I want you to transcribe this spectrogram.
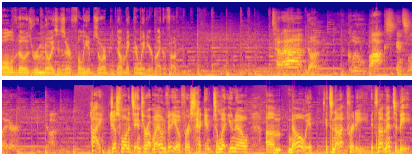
all of those room noises are fully absorbed and don't make their way to your microphone. Ta-da! Done. Glue, box, insulator. Hi, just wanted to interrupt my own video for a second to let you know, um, no, it, it's not pretty. It's not meant to be.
